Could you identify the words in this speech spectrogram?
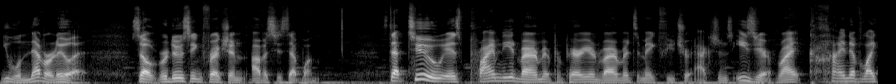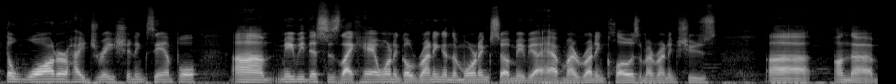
you will never do it. So reducing friction, obviously step one. Step two is prime the environment, prepare your environment to make future actions easier, right? Kind of like the water hydration example. Um, maybe this is like, hey, I want to go running in the morning, so maybe I have my running clothes and my running shoes uh, on the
